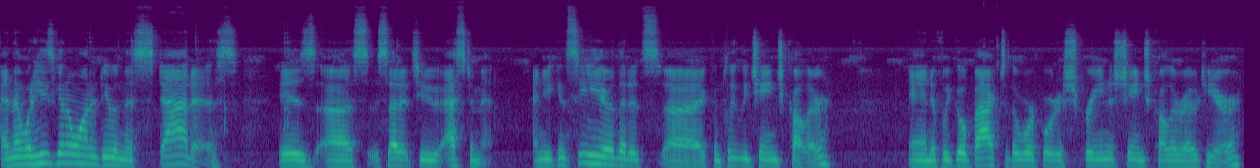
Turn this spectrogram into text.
And then what he's going to want to do in this status is uh, set it to estimate. And you can see here that it's uh, completely changed color. And if we go back to the work order screen, it's changed color out here.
